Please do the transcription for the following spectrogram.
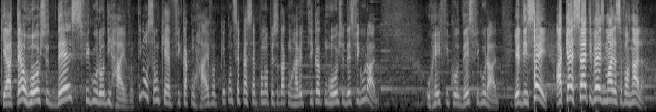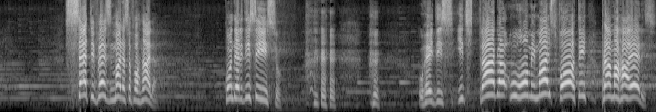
que até o rosto desfigurou de raiva. Tem noção que é ficar com raiva? Porque quando você percebe quando uma pessoa está com raiva, ele fica com o rosto desfigurado. O rei ficou desfigurado. E ele disse: Ei, aqui sete vezes mais essa fornalha. Sete vezes mais essa fornalha. Quando ele disse isso, o rei disse: Estraga o homem mais forte para amarrar eles.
